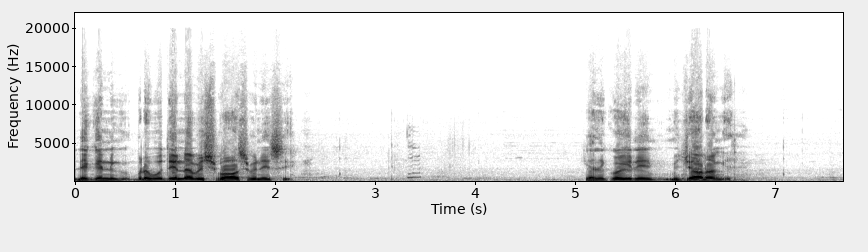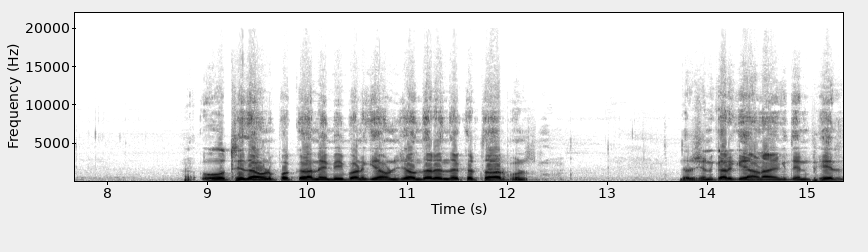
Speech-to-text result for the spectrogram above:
ਲੇਕਿਨ ਪ੍ਰਭੂ ਤੇ ਇੰਨਾ ਵਿਸ਼ਵਾਸ ਵੀ ਨਹੀਂ ਸੀ। ਕਹਿੰਦੇ ਕੋਈ ਨਹੀਂ ਵਿਚਾਰਾਂਗੇ ਉਹ ਉੱਥੇ ਦਾ ਹੁਣ ਪੱਕਾ ਨੇਮੀ ਬਣ ਗਿਆ, ਹੁਣ ਜਾਂਦਾ ਰਹਿੰਦਾ ਕਰਤਾਰਪੁਰ। ਦਰਸ਼ਨ ਕਰਕੇ ਆਣਾ ਇੱਕ ਦਿਨ ਫਿਰ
